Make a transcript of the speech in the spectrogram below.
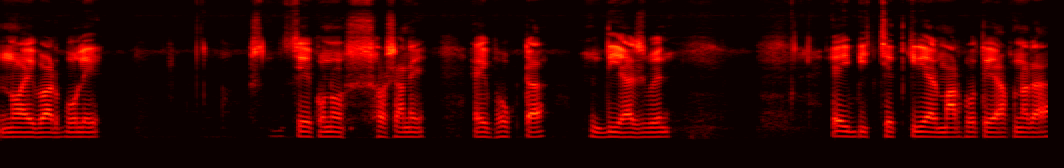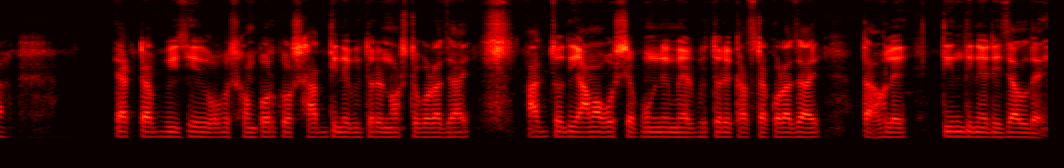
নয়বার বলে যে কোনো শ্মশানে এই ভোগটা দিয়ে আসবেন। এই বিচ্ছেদ ক্রিয়ার মারফতে আপনারা একটা বিচি সম্পর্ক সাত দিনের ভিতরে নষ্ট করা যায়। আর যদি আমাবস্যা পূর্ণিমার ভিতরে কাজটা করা যায়, তাহলে তিন দিনে রেজাল্ট দেয়।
